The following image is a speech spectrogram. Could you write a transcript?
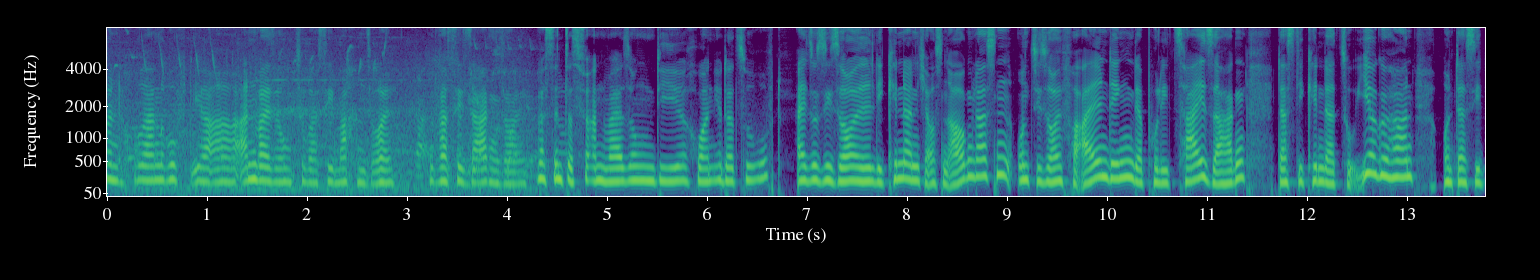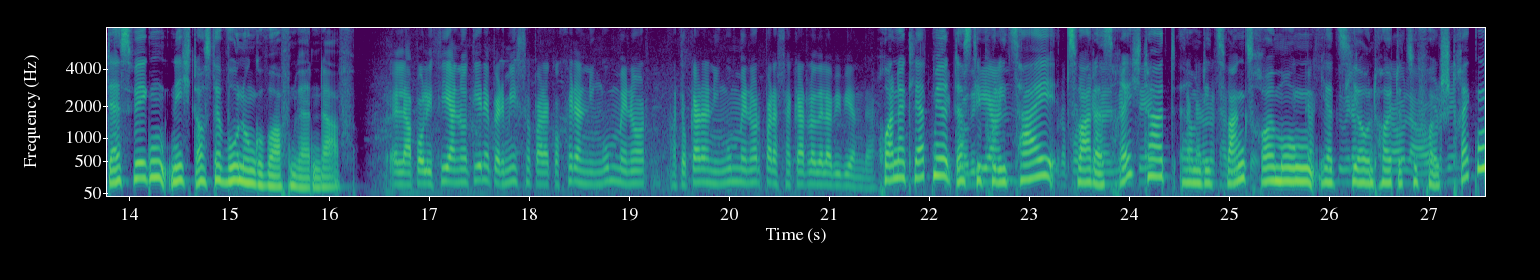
Und Juan ruft ihr Anweisungen zu, was sie machen soll und was sie sagen soll. Was sind das für Anweisungen, die Juan ihr dazu ruft? Also sie soll die Kinder nicht aus den Augen lassen und sie soll vor allen Dingen der Polizei sagen, dass die Kinder zu ihr gehören und dass sie deswegen nicht aus der Wohnung geworfen werden darf. La policía no tiene permiso para coger a ningún menor, a tocar a ningún menor para sacarlo de la vivienda. Juan erklärt mir, dass die Polizei zwar das Recht hat, ähm, die Zwangsräumung jetzt hier und heute zu vollstrecken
